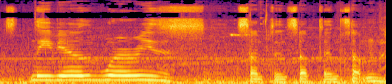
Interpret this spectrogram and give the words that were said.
Let's leave your worries. Something, something, something.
